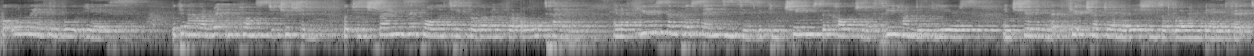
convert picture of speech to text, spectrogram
but only if we vote yes. We can have a written constitution which enshrines equality for women for all time. In a few simple sentences, we can change the culture of 300 years, ensuring that future generations of women benefit.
